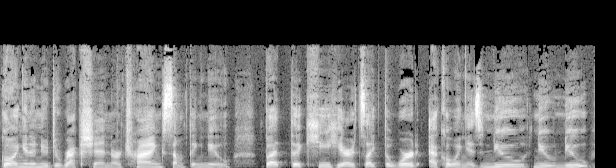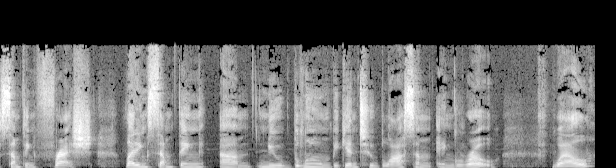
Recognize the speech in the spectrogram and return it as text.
going in a new direction or trying something new. But the key here, it's like the word echoing is new, new, new, something fresh, letting something um, new bloom, begin to blossom and grow. Well,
